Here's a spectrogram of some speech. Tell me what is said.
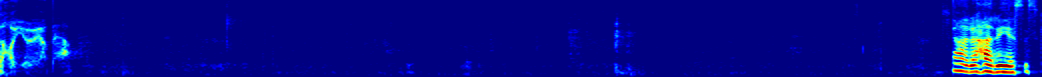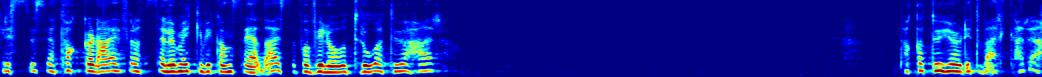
Da gjør jeg det. Kjære Herre Jesus Kristus, jeg takker deg for at selv om ikke vi kan se deg, så får vi lov å tro at du er her. Takk at du gjør ditt verk, Herre.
